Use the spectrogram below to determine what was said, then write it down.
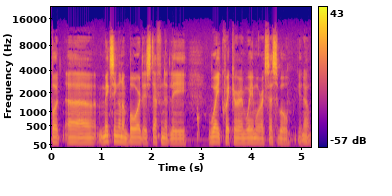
But uh, mixing on a board is definitely way quicker and way more accessible. You know.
